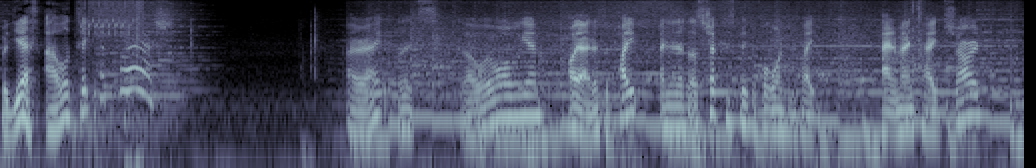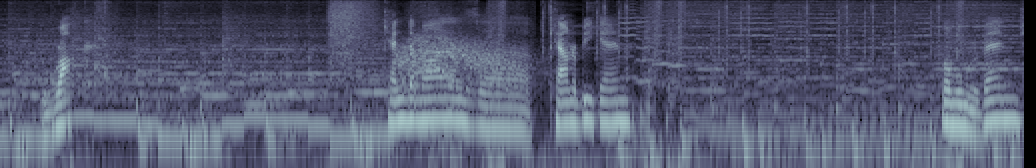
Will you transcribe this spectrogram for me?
But yes, I will take the flash. Alright, let's go over again. Oh yeah, there's the pipe, and then let's check this place before going to the pipe. Adamantite shard, rock, Kendama's uh, counter beacon. Full Moon Revenge.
